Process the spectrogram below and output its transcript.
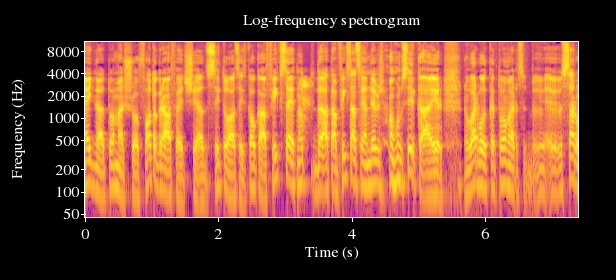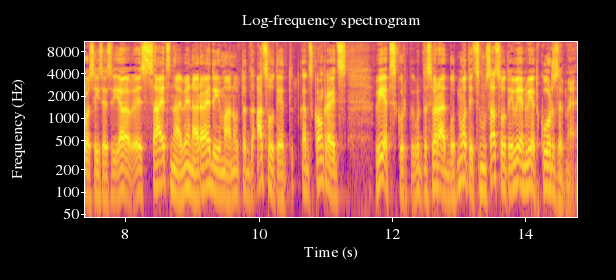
mēģināt tomēr šo fotografēt, šādas situācijas kaut kā fiksēt. Nu, tām fiksācijām, diemžēl, mums ir kā ir. Nu, varbūt tomēr sarosīsies. Ja es aicināju vienā raidījumā, nu, tad atsūtiet kādas konkrētas vietas, kur, kur tas varētu būt noticis. Mums atsūtīja vienu vietu kurzemē.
